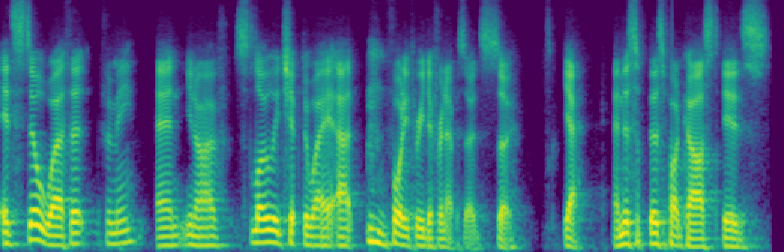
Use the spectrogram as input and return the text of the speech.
it's still worth it for me. And you know, I've slowly chipped away at 43 different episodes. So yeah, and this this podcast is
